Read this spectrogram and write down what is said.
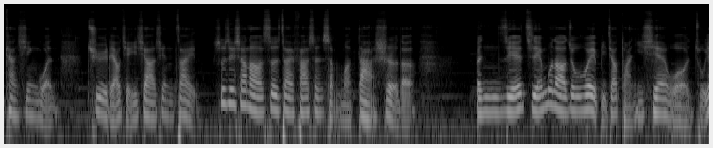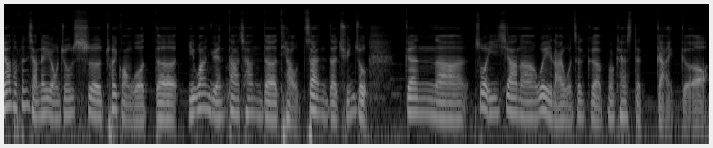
看新闻，去了解一下现在世界上呢是在发生什么大事的。本节节目呢就会比较短一些，我主要的分享内容就是推广我的一万元大餐的挑战的群组，跟啊说一下呢未来我这个 podcast 的改革哦，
